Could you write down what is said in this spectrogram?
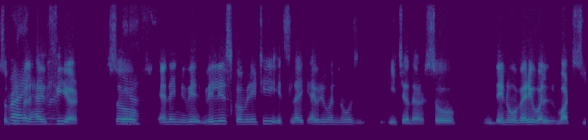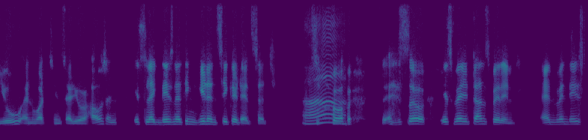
so right, people have right. fear so yes. and in village community it's like everyone knows each other so they know very well what's you and what's inside your house and it's like there's nothing hidden secret as such. Ah. so, so it's very transparent. And when there's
